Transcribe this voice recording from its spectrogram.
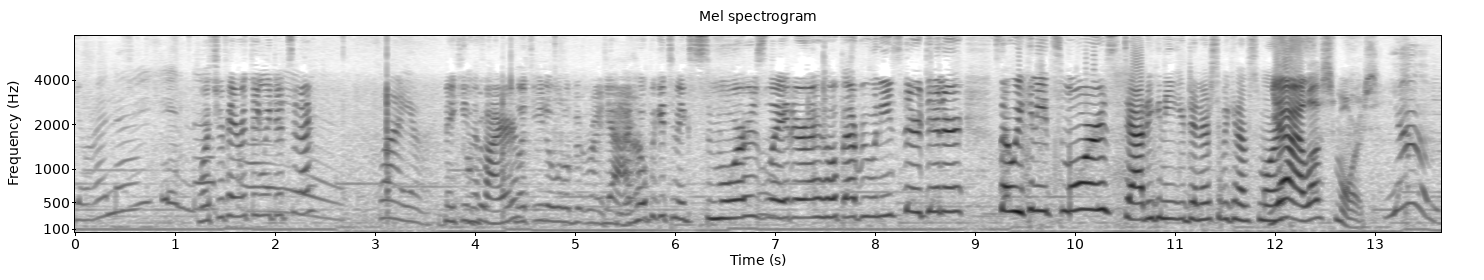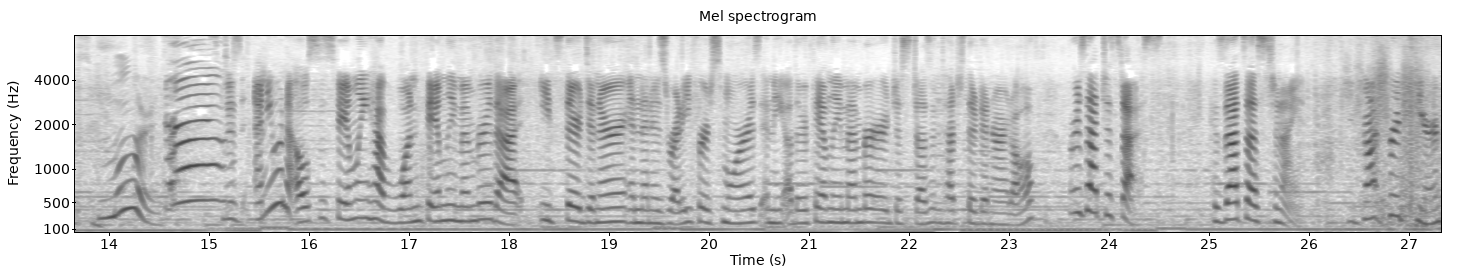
Yana's in the What's your favorite thing we did today? Fire. Making the fire. Let's eat a little bit right Yeah, I hope we get to make s'mores later. I hope everyone eats their dinner so we can eat s'mores. Dad, you can eat your dinner so we can have s'mores. Yeah, I love s'mores. Yum. S'mores. Does anyone else's family have one family member that eats their dinner and then is ready for s'mores and the other family member just doesn't touch their dinner at all? Or is that just us? Because that's us tonight. We've got Fritz here.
